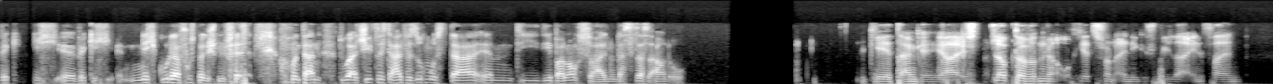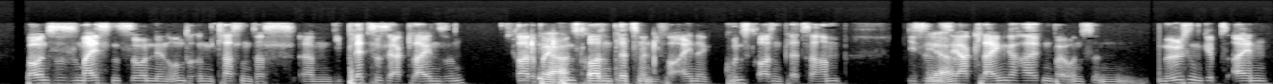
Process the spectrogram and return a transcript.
wirklich, äh, wirklich nicht guter Fußball gespielt wird. Und dann du als Schiedsrichter halt versuchen musst, da ähm, die, die Balance zu halten. Und das ist das A und O. Okay, danke. Ja, ich glaube, da würden mir auch jetzt schon einige Spiele einfallen. Bei uns ist es meistens so in den unteren Klassen, dass ähm, die Plätze sehr klein sind. Gerade bei ja. Kunstrasenplätzen, wenn die Vereine Kunstrasenplätze haben, die sind ja. sehr klein gehalten. Bei uns in Mülsen gibt's einen,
